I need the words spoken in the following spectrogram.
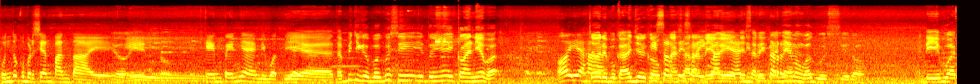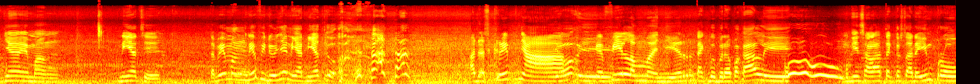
untuk kebersihan pantai Yoi. gitu campaignnya yang dibuat dia Iya, ya. tapi juga bagus sih itunya iklannya, Pak. oh iya Coba dibuka aja kalau Teaser- teaser penasaran. Yoi, iklannya di teaser Twitter iklannya ya? emang bagus gitu. Dibuatnya emang niat sih. Tapi emang Iya. dia videonya niat-niat kok. ada skripnya Yoi. kayak film anjir Tag beberapa kali. Mungkin salah tag terus ada improv.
